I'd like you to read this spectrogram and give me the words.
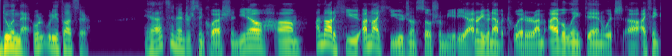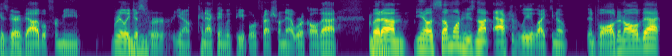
doing that? What, what, are your thoughts there? Yeah, that's an interesting question. You know, um, I'm not a huge, I'm not huge on social media. I don't even have a Twitter. I'm, I have a LinkedIn, which uh, I think is very valuable for me, really mm-hmm. just for, you know, connecting with people, professional network, all that. But, mm-hmm. um, you know, as someone who's not actively like, you know, involved in all of that,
